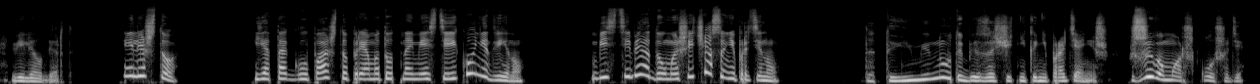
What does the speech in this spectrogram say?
— велел Верт. «Или что?» Я так глупа, что прямо тут на месте и кони двину. Без тебя, думаешь, и часу не протяну. Да ты и минуты без защитника не протянешь. Живо марш к лошади.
